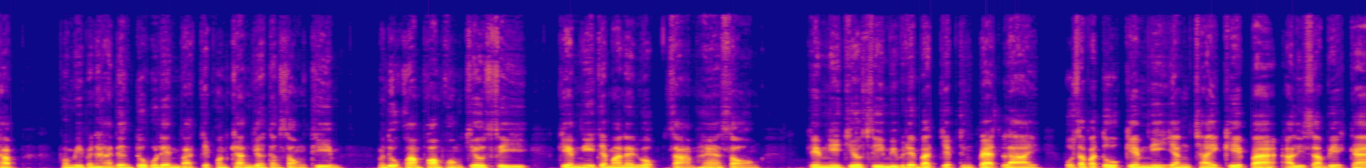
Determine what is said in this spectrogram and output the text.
ครับเพราะมีปัญหาเรื่องตัวผู้เล่นบาดเจ็บค่อนข้างเยอะทั้ง 2 ทีม มาดูความพร้อมของเชลซีเกมนี้จะมาในระบบ 3-5-2 เกมนี้เชลซีมีผู้เล่นบาดเจ็บถึง 8 ราย ผู้สับประตูเกมนี้ยังใช้เคป้าอาริซาเบกา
